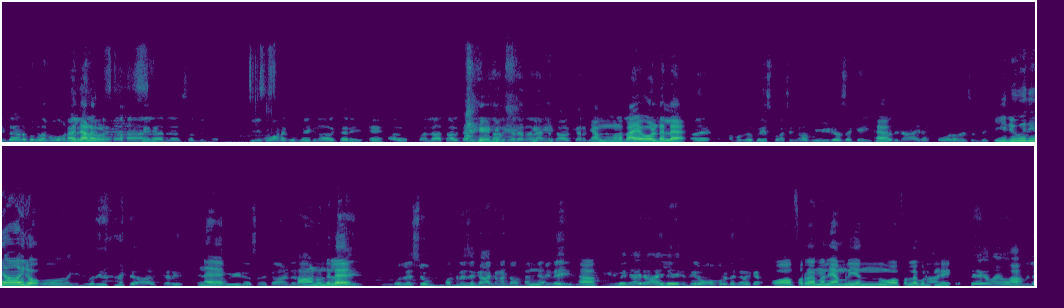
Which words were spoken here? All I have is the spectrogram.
ഇതാണ് ഇപ്പൊ നിങ്ങളെ ഫോൺ ഇതാണ്. ഈ ഫോണൊക്കെ ഉപയോഗിക്കുന്ന ആൾക്കാര് അത് വല്ലാത്ത ആൾക്കാർ ആൾക്കാർ അങ്ങനത്തെ ആൾക്കാർ നമ്മൾ പഴയ ഓൾഡ് അല്ലേ? വീഡിയോസ് ഒക്കെ. ഇരുപതിനായിരം ഫോളോവേഴ്സ് ഉണ്ട്. ഇരുപതിനായിരോ? ഓ ഇരുപതിനായിരം ആൾക്കാര് അല്ലേ? വീഡിയോസ് കാണുന്നുണ്ട്. കാണുന്നുണ്ടല്ലേ? ഒരു ലക്ഷവും പത്ത് ലക്ഷം ഒക്കെ ആക്കണം കേട്ടോ പിന്നെ ഇരുപതിനായിരം ആയിൽ എന്തെങ്കിലും ഓഫർ ഉണ്ട് നിങ്ങളൊക്കെ ഓഫർ പറഞ്ഞാൽ നമ്മൾ എന്നും ഓഫറിലെ കൊടുക്കണ്ടേ? പ്രത്യേകമായ ഓഫർ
